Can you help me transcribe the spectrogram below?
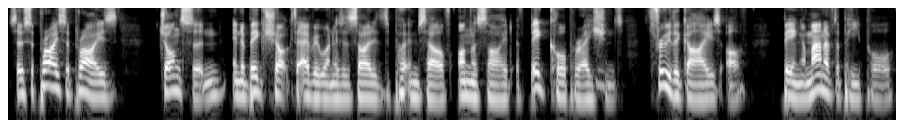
So surprise surprise Johnson, in a big shock to everyone, has decided to put himself on the side of big corporations through the guise of being a man of the people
